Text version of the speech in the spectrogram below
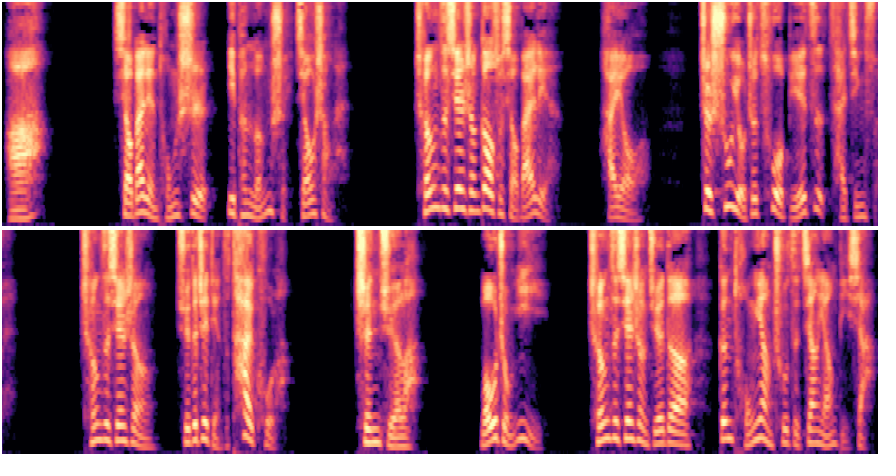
啊！小白脸同事一盆冷水浇上来。橙子先生告诉小白脸：“还有，这书有这错别字才精髓。”橙子先生觉得这点子太酷了，真绝了。某种意义，橙子先生觉得跟同样出自江阳笔下。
